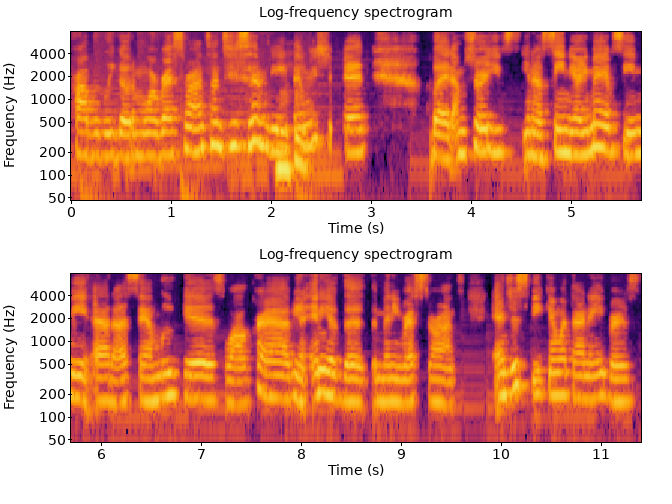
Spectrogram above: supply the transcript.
probably go to more restaurants on 270 than we should. But I'm sure you've, you know, seen me, or you may have seen me at uh, San Lucas, Wild Crab, you know, any of the the many restaurants, and just speaking with our neighbors.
